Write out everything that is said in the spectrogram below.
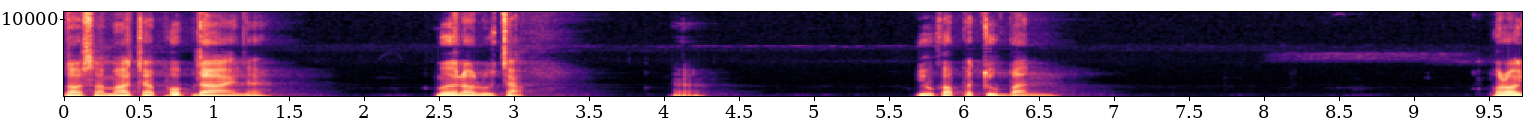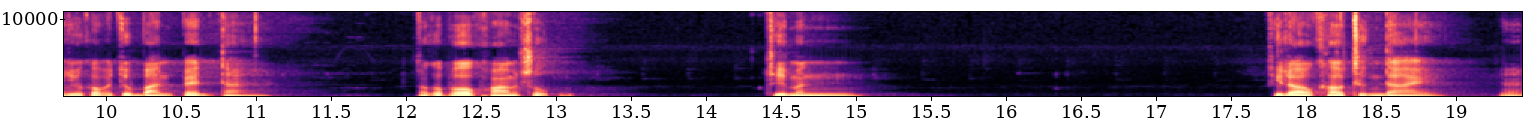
เราสามารถจะพบได้นะ เมื่อเรารู้จักนะอยู่กับปัจจุบันพอเราอยู่กับปัจจุบันเป็นนะเราก็พบความสุข ที่มัน ที่เราเข้าถึงได้นะ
